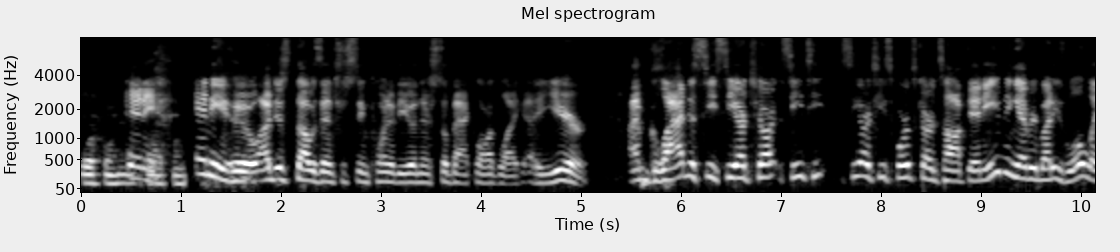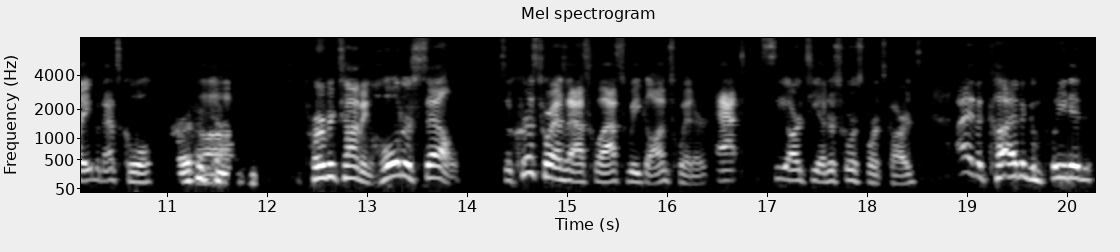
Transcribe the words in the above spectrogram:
4.0, any, anywho, I just thought it was an interesting point of view, and they're still backlogged like a year. I'm glad to see CRT, CT, CRT Sports Cards hopped in. Evening, everybody's a little late, but that's cool. Perfect uh, timing. perfect timing. Hold or sell. So Chris Torres asked last week on Twitter at CRT underscore sports cards. I have a I have a completed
